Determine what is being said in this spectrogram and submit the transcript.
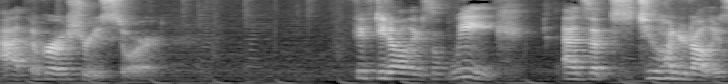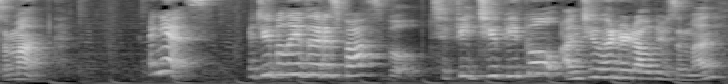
at the grocery store. $50 a week adds up to $200 a month. And yes, I do believe that it's possible to feed two people on $200 a month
